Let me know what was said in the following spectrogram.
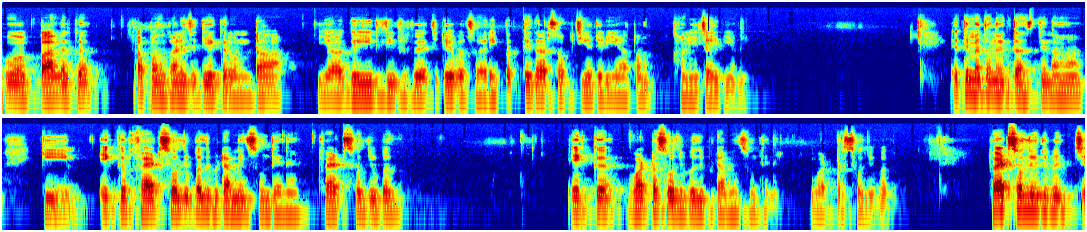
ਉਹ ਪਾਲਕ ਆਪਾਂ ਨੂੰ ਖਾਣੇ ਚਾਹੀਦੀ ਹੈ ਕਰੋਂਡਾ ਜਾਂ ਗ੍ਰੀਨ ਲੀਫ ਵੈਜੀਟੇਬਲ ਸਾਰੀ ਪੱਤੇਦਾਰ ਸਬਜ਼ੀਆਂ ਜਿਹੜੀਆਂ ਆਪਾਂ ਨੂੰ ਖਾਣੀਆਂ ਚਾਹੀਦੀਆਂ ਨੇ। ਇੱਥੇ ਮੈਂ ਤੁਹਾਨੂੰ ਇੱਕ ਦੱਸ ਦਿੰਦਾ ਹਾਂ ਕਿ ਇੱਕ ਫੈਟ ਸੋਲਿਊਬਲ ਵਿਟਾਮਿਨਸ ਹੁੰਦੇ ਨੇ ਫੈਟ ਸੋਲਿਊਬਲ ਇੱਕ ਵਾਟਰ ਸੋਲੂਬਲ ਵਿਟਾਮਿਨਸ ਹੁੰਦੇ ਨੇ ਵਾਟਰ ਸੋਲੂਬਲ ਫੈਟ ਸੋਲੂਬਲ ਵਿੱਚ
